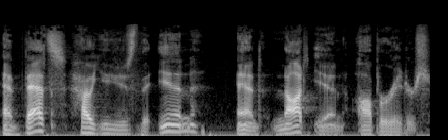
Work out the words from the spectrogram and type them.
And that's how you use the in and not in operators.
